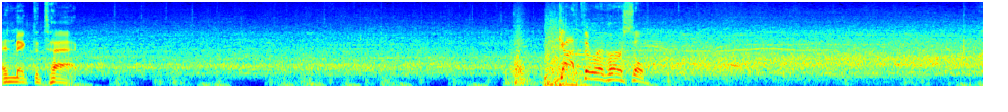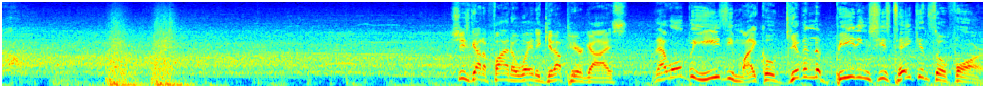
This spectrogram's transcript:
and make the tag. Got the reversal. She's got to find a way to get up here, guys. That won't be easy, Michael, given the beating she's taken so far.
